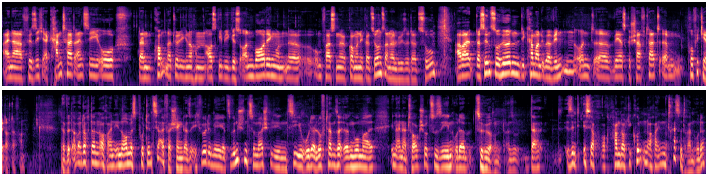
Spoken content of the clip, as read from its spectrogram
einer für sich erkannt hat, ein CEO, dann kommt natürlich noch ein ausgiebiges Onboarding und eine umfassende Kommunikationsanalyse dazu. Aber das sind so Hürden, die kann man überwinden und äh, wer es geschafft hat, ähm, profitiert auch davon. Da wird aber doch dann auch ein enormes Potenzial verschenkt. Also ich würde mir jetzt wünschen, zum Beispiel den CEO der Lufthansa irgendwo mal in einer Talkshow zu sehen oder zu hören. Also da sind, ist ja auch, haben doch die Kunden auch ein Interesse dran, oder?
